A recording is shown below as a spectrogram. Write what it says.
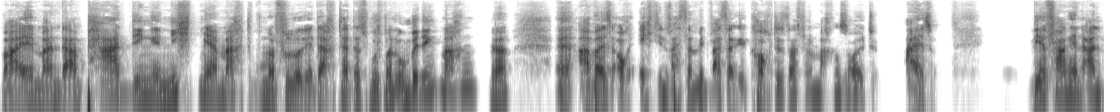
weil man da ein paar Dinge nicht mehr macht, wo man früher gedacht hat, das muss man unbedingt machen, ja? äh, aber es auch echt in Wasser mit Wasser gekocht ist, was man machen sollte. Also, wir fangen an.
